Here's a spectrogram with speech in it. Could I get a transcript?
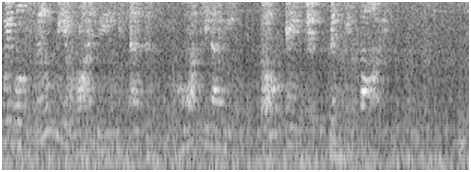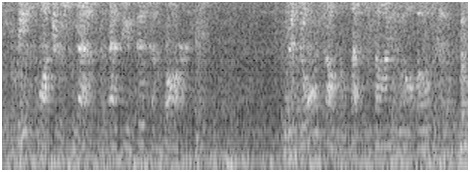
We will soon be arriving at Kowakidani OH55 Please watch your steps as you disembark. The doors on the left side will open.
